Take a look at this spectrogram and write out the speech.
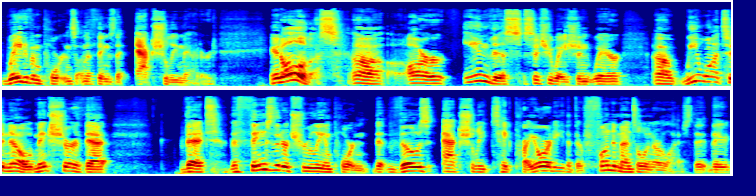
weight of importance on the things that actually mattered. And all of us uh, are in this situation where uh, we want to know, make sure that that the things that are truly important, that those actually take priority, that they're fundamental in our lives, that they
